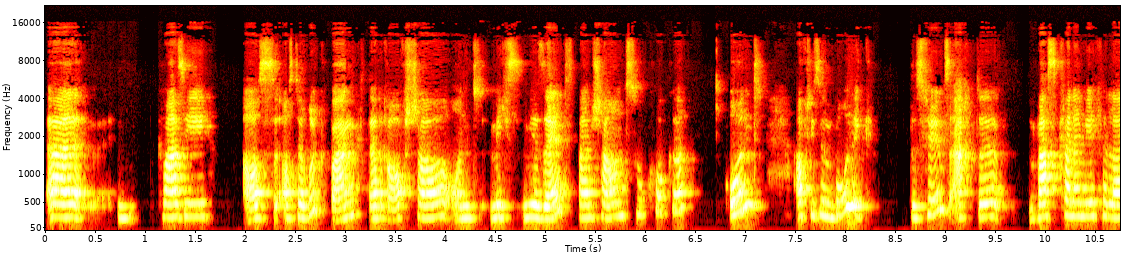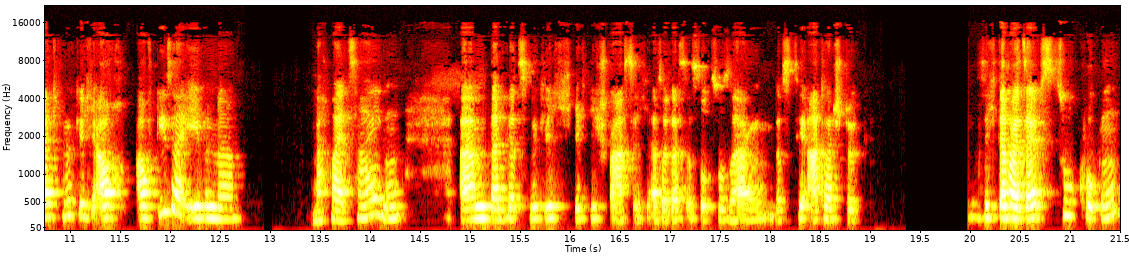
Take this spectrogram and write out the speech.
äh, quasi aus, aus der Rückbank da drauf schaue und mich, mir selbst beim Schauen zugucke und auf die Symbolik des Films achte, was kann er mir vielleicht wirklich auch auf dieser Ebene nochmal zeigen, ähm, dann wird es wirklich richtig spaßig. Also das ist sozusagen das Theaterstück sich dabei selbst zugucken,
